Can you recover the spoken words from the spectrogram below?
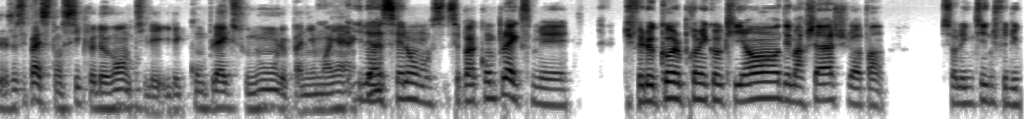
je ne sais pas si ton cycle de vente, il est, il est complexe ou non, le panier moyen. Il est assez long. C'est pas complexe, mais tu fais le call, premier call client, démarchage. Tu enfin, sur LinkedIn, tu fais du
